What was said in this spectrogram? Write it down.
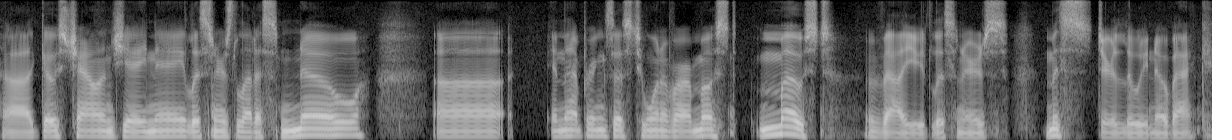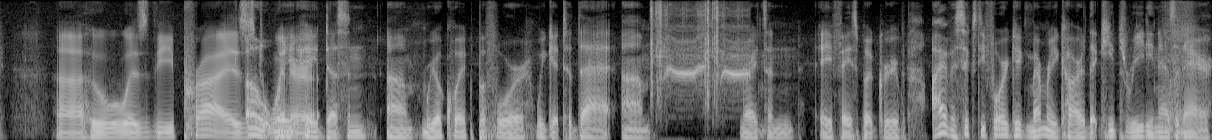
uh, Ghost Challenge, yay, nay. Listeners, let us know. Uh, and that brings us to one of our most, most valued listeners, Mr. Louis Novak, uh, who was the prized Oh winner. wait, hey Dustin. Um, real quick before we get to that, um, writes in a Facebook group. I have a 64 gig memory card that keeps reading as an error.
